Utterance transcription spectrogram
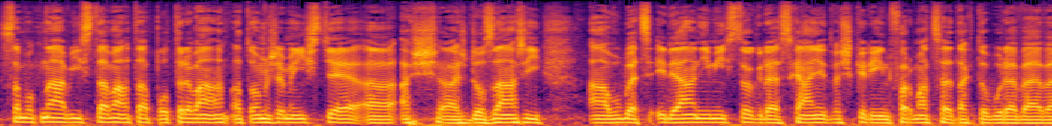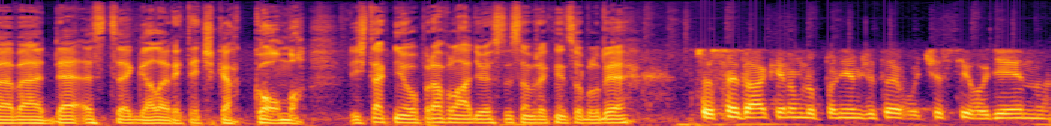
Samotná výstava ta potrvá na tom, že místě uh, až, až do září a vůbec ideální místo, kde schánit veškeré informace, tak to bude www.dscgallery.com. Když tak mě oprav, Vláďo, jestli jsem řekl něco blbě. Přesně tak, jenom doplním, že to je od 6 hodin,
